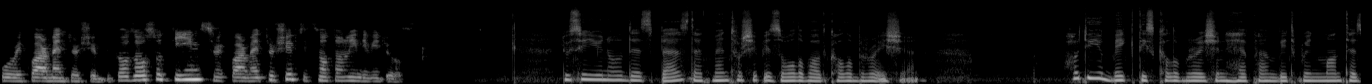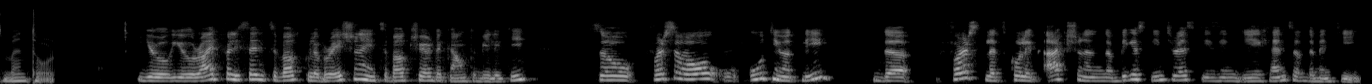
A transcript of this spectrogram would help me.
who require mentorship because also teams require mentorships. It's not only individuals. Lucy, you know this best that mentorship is all about collaboration. How do you make this collaboration happen between Montez mentors? You you rightfully said it's about collaboration and it's about shared accountability. So first of all, ultimately, the first let's call it action and the biggest interest is in the hands of the mentee.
